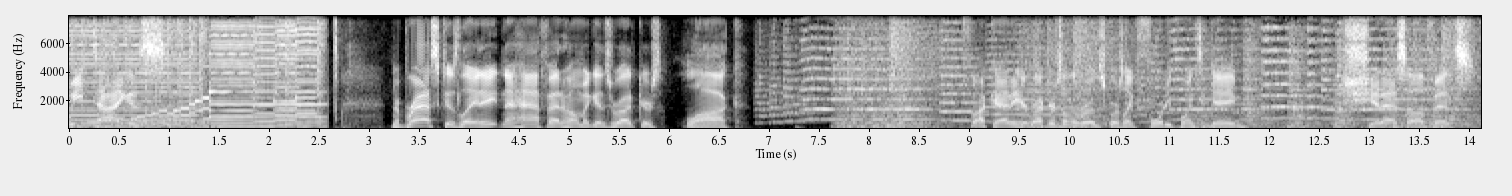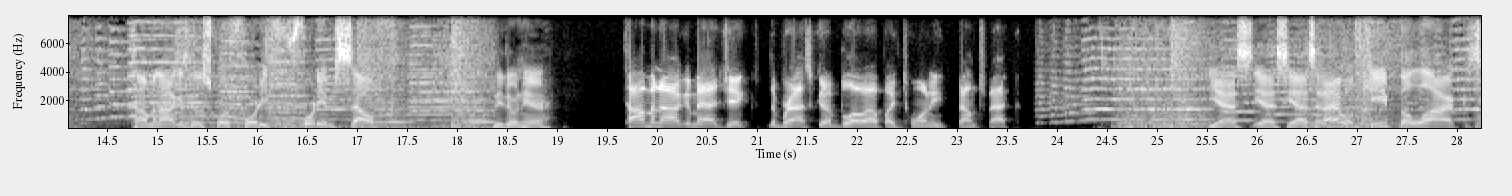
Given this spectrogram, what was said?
Wheat Tigers. Nebraska's laying eight and a half at home against Rutgers. Lock. Fuck out of here. Rutgers on the road scores like 40 points a game. Shit ass offense. Tominaga is going to score 40, 40 himself. What are you doing here? Tominaga Magic, Nebraska blowout by 20, bounce back. Yes, yes, yes. And I will keep the locks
